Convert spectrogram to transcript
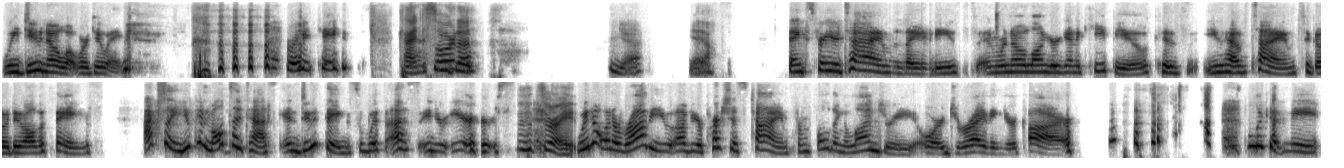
We do know what we're doing. right, Kate? Kind of, uh sort of. Yeah. Yes. Yeah. Thanks for your time, ladies. And we're no longer going to keep you because you have time to go do all the things. Actually, you can multitask and do things with us in your ears. That's right. We don't want to rob you of your precious time from folding laundry or driving your car. Look at me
